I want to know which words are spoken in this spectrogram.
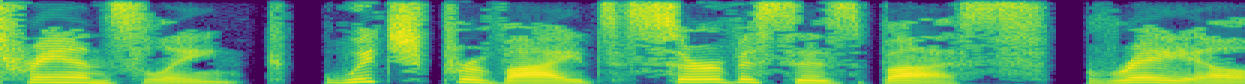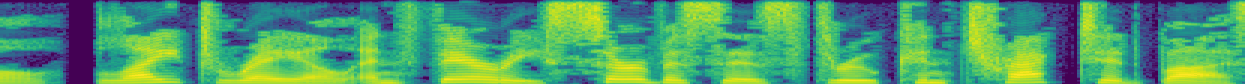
TransLink, which provides services bus, rail, light rail and ferry services through contracted bus,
